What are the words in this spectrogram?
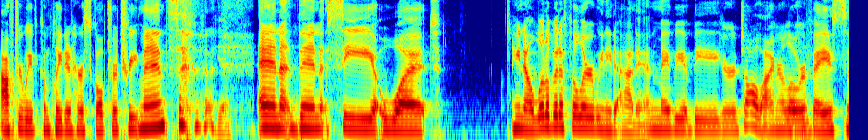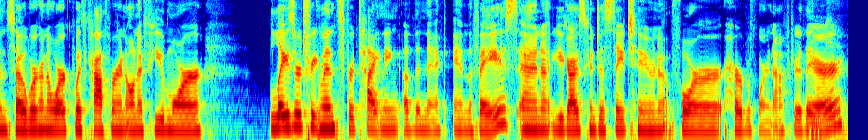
after we've completed her Sculptra treatments. yes, and then see what you know a little bit of filler we need to add in maybe it be your jawline or lower mm-hmm. face and so we're going to work with katherine on a few more laser treatments for tightening of the neck and the face and you guys can just stay tuned for her before and after there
